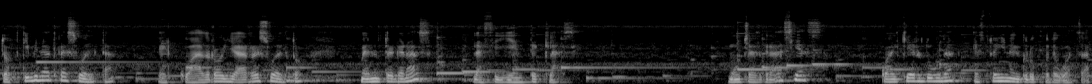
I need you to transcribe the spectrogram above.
Tu actividad resuelta, el cuadro ya resuelto, me lo entregarás la siguiente clase. Muchas gracias. Cualquier duda, estoy en el grupo de WhatsApp.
